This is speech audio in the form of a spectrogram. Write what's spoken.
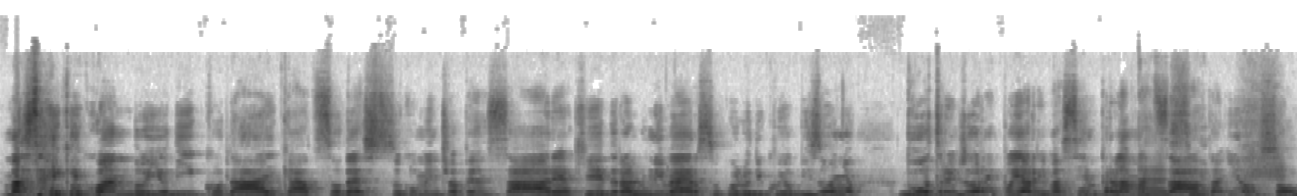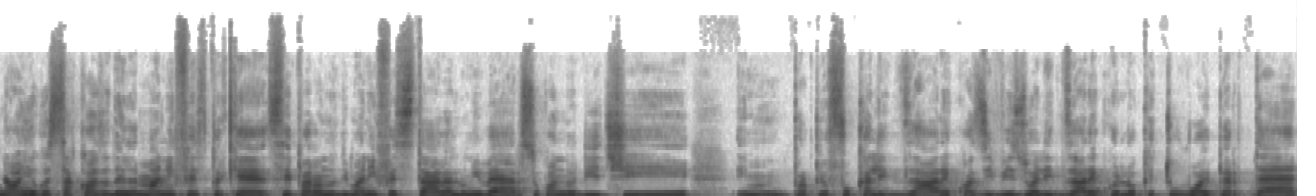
Ma sai che quando io dico, dai cazzo, adesso comincio a pensare, a chiedere all'universo quello di cui ho bisogno, due o tre giorni poi arriva sempre la mazzata. Eh, sì. Io non so. No, boh. io questa cosa del manifest perché stai parlando di manifestare all'universo quando dici proprio focalizzare, quasi visualizzare quello che tu vuoi per te,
